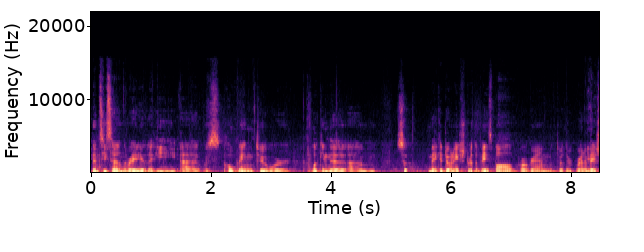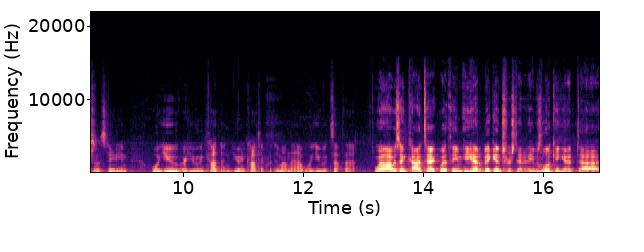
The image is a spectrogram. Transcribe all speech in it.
Vince, he said on the radio that he uh, was hoping to or looking to um, so make a donation toward the baseball program, toward the renovation of the stadium. Will you, are you in con, are you in contact with him on that? Will you accept that? Well, I was in contact with him. He had a big interest in it. He was looking at, uh,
